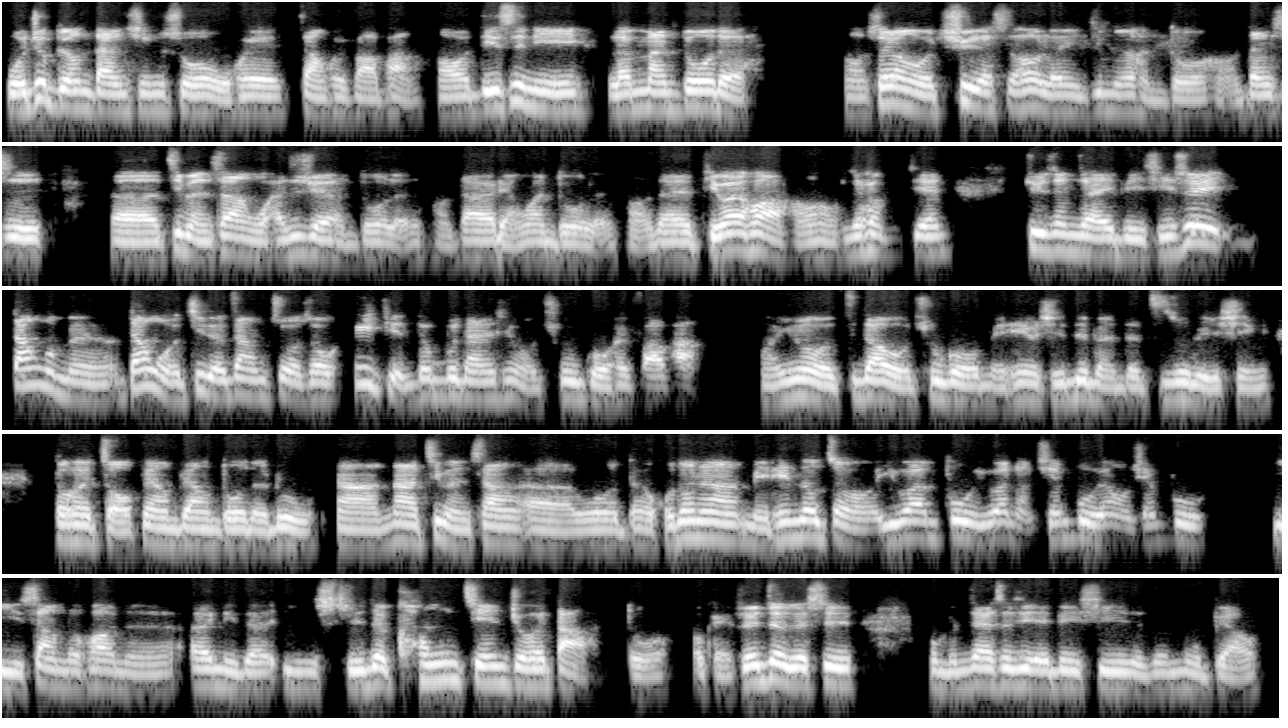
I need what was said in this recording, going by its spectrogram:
我就不用担心说我会这样会发胖。哦，迪士尼人蛮多的。哦，虽然我去的时候人已经没有很多哈，但是呃基本上我还是觉得很多人。哦，大概两万多人。哦，在题外话，哦，就今天矩阵在 ABC，所以当我们当我记得这样做的时候，一点都不担心我出国会发胖。啊，因为我知道我出国，我每天尤其日本的自助旅行，都会走非常非常多的路。那那基本上，呃，我的活动量每天都走一万步、一万两千步、一万五千步以上的话呢，而你的饮食的空间就会大很多。OK，所以这个是我们在设计 ABC 的这个目标。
